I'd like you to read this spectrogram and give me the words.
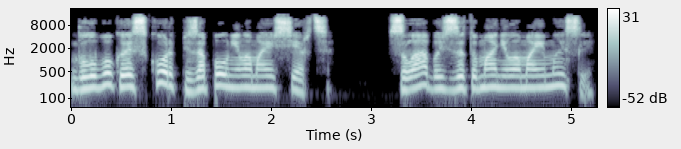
Глубокая скорбь заполнила мое сердце. Слабость затуманила мои мысли.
